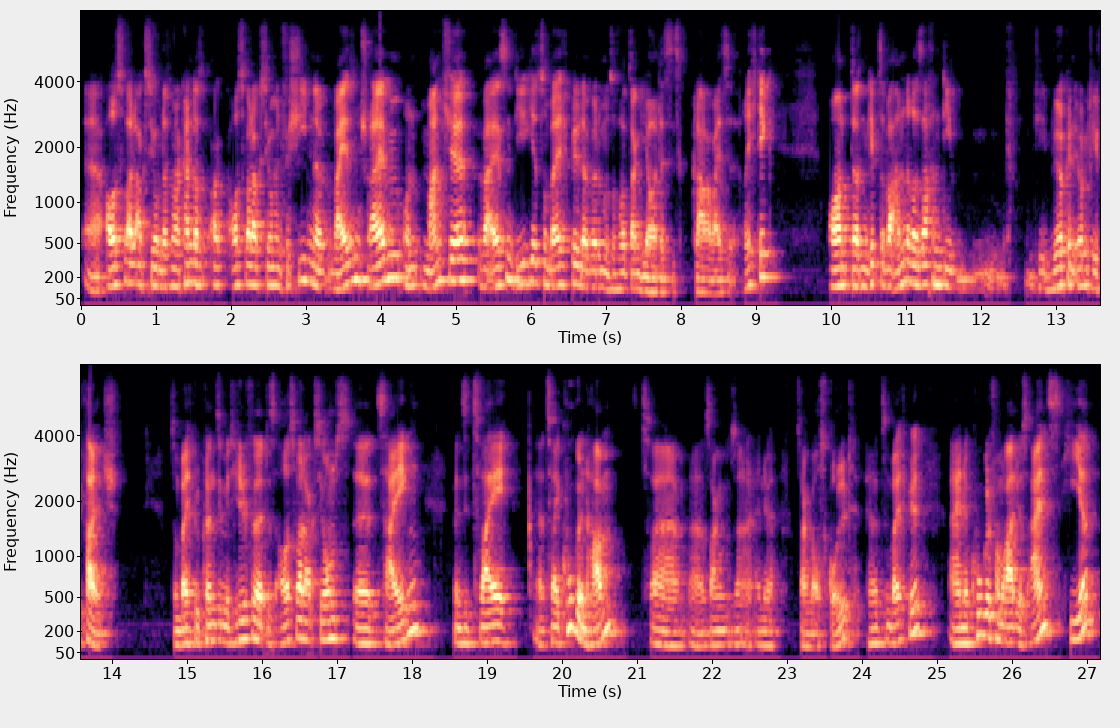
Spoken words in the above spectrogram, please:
äh, Auswahlaxiom, dass man kann das Auswahlaxiom in verschiedene Weisen schreiben und manche Weisen, die hier zum Beispiel, da würde man sofort sagen, ja, das ist klarerweise richtig. Und dann gibt es aber andere Sachen, die, die wirken irgendwie falsch. Zum Beispiel können Sie mit Hilfe des Auswahlaxioms äh, zeigen, wenn Sie zwei, äh, zwei Kugeln haben, zwei, äh, sagen, eine, sagen wir aus Gold äh, zum Beispiel, eine Kugel vom Radius 1 hier,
